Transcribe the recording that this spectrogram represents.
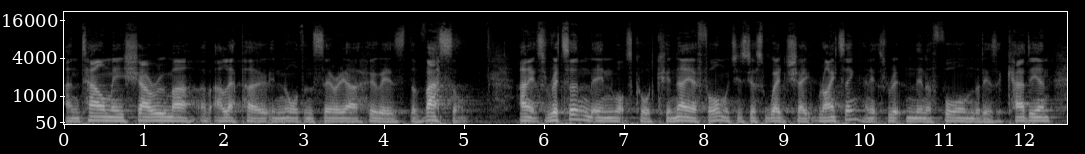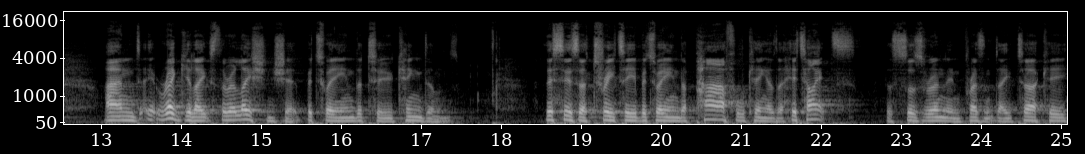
and Talmi Sharuma of Aleppo in northern Syria, who is the vassal. And it's written in what's called cuneiform, which is just wedge shaped writing, and it's written in a form that is Akkadian. And it regulates the relationship between the two kingdoms. This is a treaty between the powerful king of the Hittites, the suzerain in present day Turkey,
